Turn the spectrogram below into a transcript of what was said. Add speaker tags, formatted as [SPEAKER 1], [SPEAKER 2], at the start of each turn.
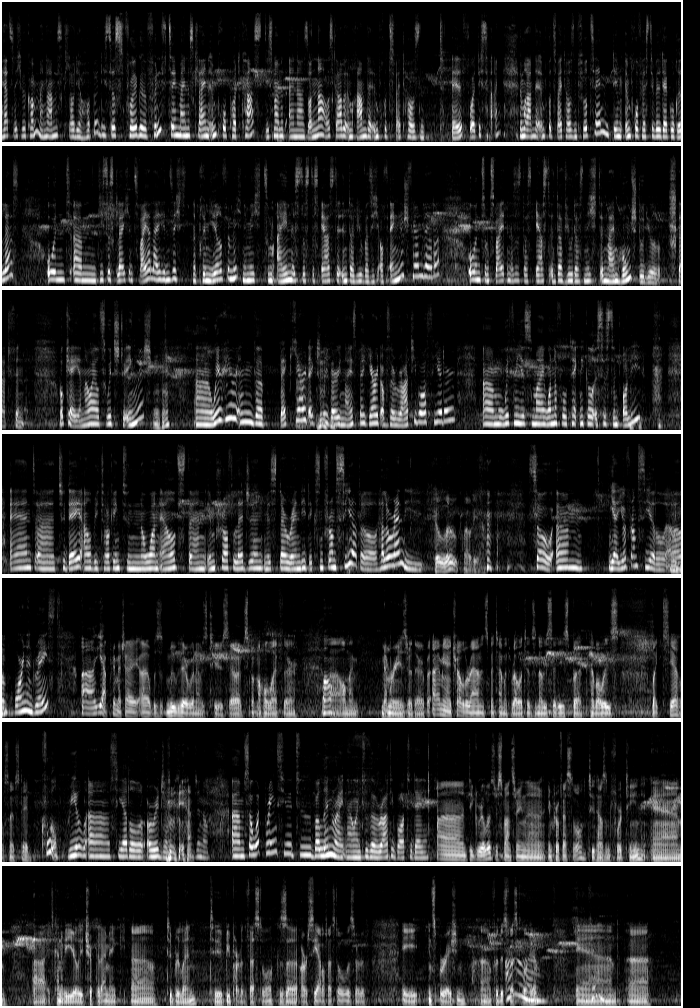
[SPEAKER 1] herzlich willkommen. Mein Name ist Claudia Hoppe. Dies ist Folge 15 meines kleinen Impro-Podcasts. Diesmal mit einer Sonderausgabe im Rahmen der Impro 2011, wollte ich sagen. Im Rahmen der Impro 2014, dem Impro-Festival der Gorillas. Und ähm, dies ist gleich in zweierlei Hinsicht eine Premiere für mich. Nämlich zum einen ist es das erste Interview, was ich auf Englisch führen werde. Und zum zweiten ist es das erste Interview, das nicht in meinem Homestudio stattfindet. Okay, and now I'll switch to English. Uh, we're here in the backyard, actually, very nice backyard of the Ratibor Theater. Um, with me is my wonderful technical assistant Ollie. and uh, today I'll be talking to no one else than improv legend Mr. Randy Dixon from Seattle. Hello, Randy.
[SPEAKER 2] Hello, Claudia.
[SPEAKER 1] So, um, yeah, you're from Seattle, uh, born and raised?
[SPEAKER 2] Uh, yeah, pretty much. I uh, was moved there when I was two, so I've spent my whole life there.
[SPEAKER 1] Wow.
[SPEAKER 2] Uh, all my memories are there. But I mean, I traveled around and spent time with relatives in other cities, but have always liked Seattle, so I've stayed.
[SPEAKER 1] Cool, real uh, Seattle origin.
[SPEAKER 2] Yeah.
[SPEAKER 1] Original. Um, so, what brings you to Berlin right now and to the Ratibor today?
[SPEAKER 2] Uh, the Gorillas are sponsoring the Impro Festival 2014, and uh, it's kind of a yearly trip that I make uh, to Berlin to be part of the festival because uh, our Seattle festival was sort of a inspiration uh, for this festival here, and. Uh,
